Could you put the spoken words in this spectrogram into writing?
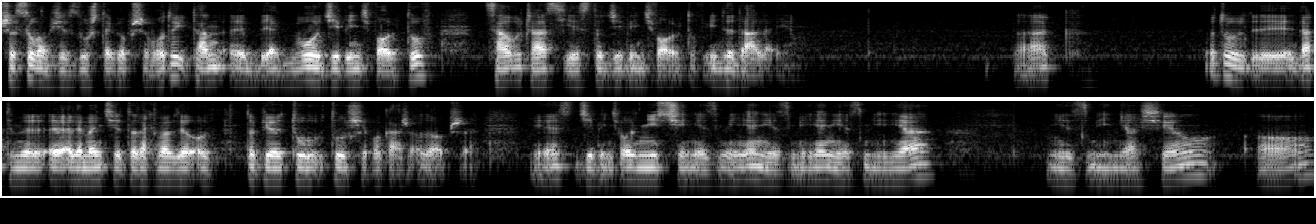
przesuwam się wzdłuż tego przewodu i tam y, jak było 9 V, cały czas jest to 9 V. Idę dalej. Tak. No tu y, na tym y, elemencie to tak naprawdę dopiero tu, tu się pokaże. O, dobrze. Jest 9 V, nic się nie zmienia, nie zmienia, nie zmienia. Nie zmienia się. O.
